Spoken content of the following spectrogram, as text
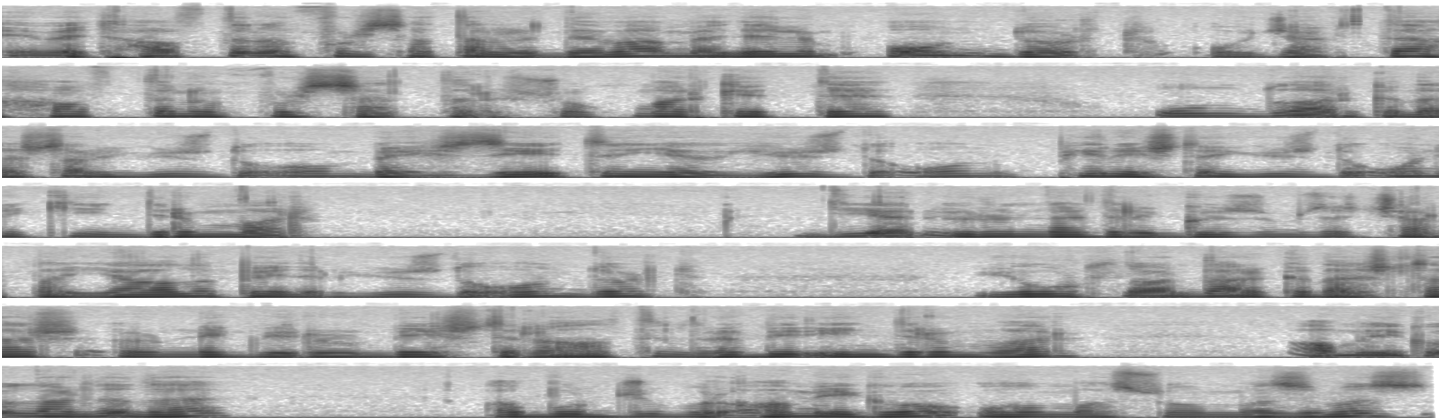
Evet haftanın fırsatlarına devam edelim. 14 Ocak'ta haftanın fırsatları Şok Market'te Unda arkadaşlar %15, zeytinyağı %10, pirinçte %12 indirim var. Diğer ürünlerde de gözümüze çarpan yağlı peynir %14. Yoğurtlarda arkadaşlar örnek veriyorum 5 lira 6 lira bir indirim var. Amigolarda da abur cubur amigo olmazsa olmazımız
